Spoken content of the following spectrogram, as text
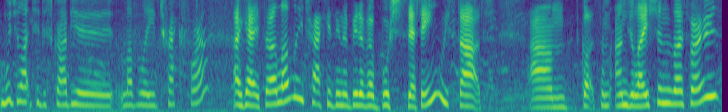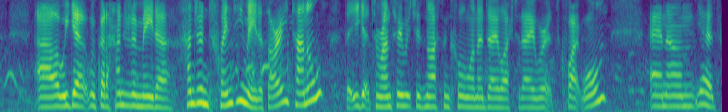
Would you like to describe your lovely track for us? Okay, so our lovely track is in a bit of a bush setting. We start, um, it's got some undulations, I suppose. Uh, we get we've got a 100 meter, 120 meter, sorry, tunnel that you get to run through, which is nice and cool on a day like today where it's quite warm. And um, yeah, it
